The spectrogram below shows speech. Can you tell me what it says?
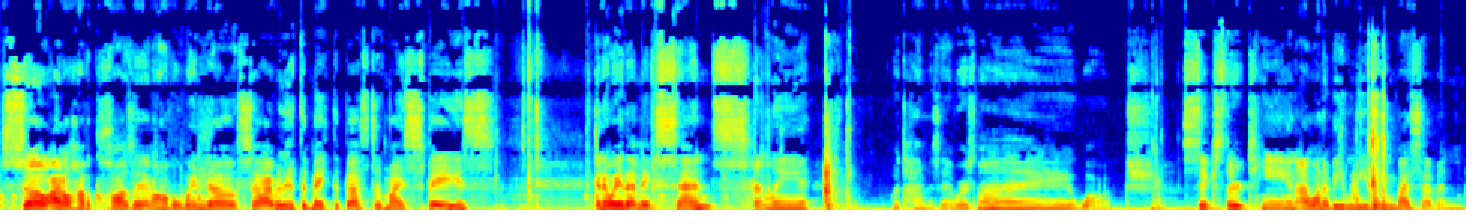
So I don't have a closet, I don't have a window. So I really have to make the best of my space in a way that makes sense. Currently, what time is it? Where's my watch? 6.13, I wanna be leaving by seven.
